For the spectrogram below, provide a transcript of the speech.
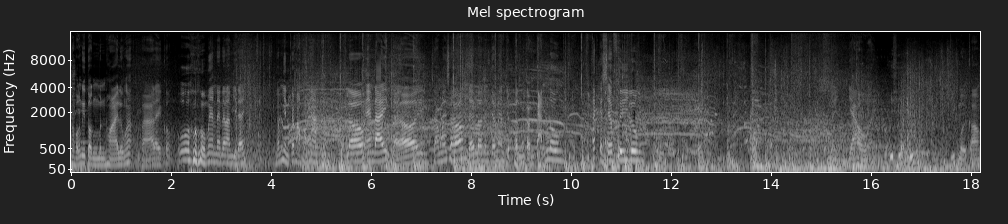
nó vẫn đi tuần mình hoài luôn á. Và ở đây có oh, mấy anh đang làm gì đây? Ngắm nhìn cái mặt hỏi anh. Hello, em đây. Trời ơi, sao nói sớm để em lên em cho mấy anh chụp hình cận cảnh luôn. Tắt cái selfie luôn. Dao rồi. Giết 10 con.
